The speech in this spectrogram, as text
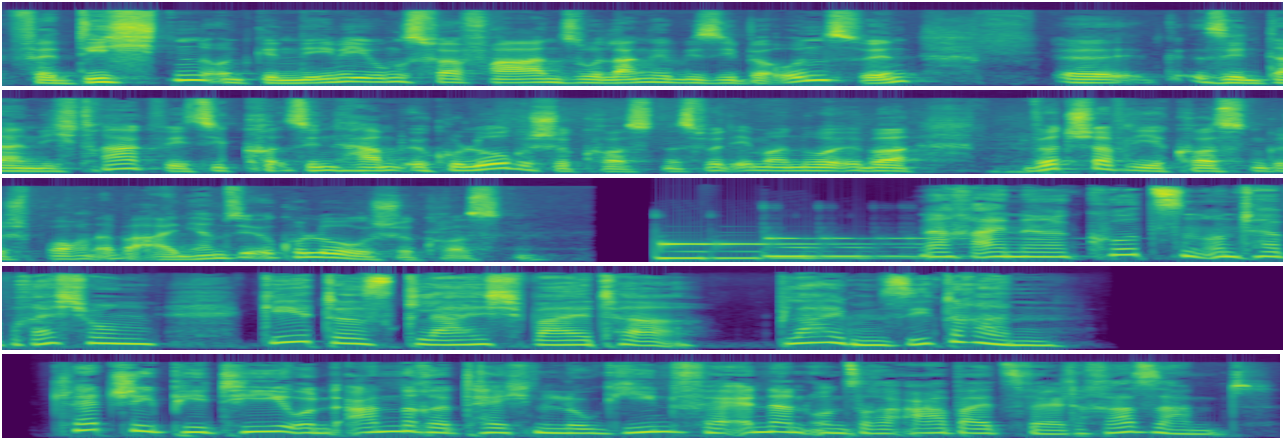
verdichten und Genehmigungsverfahren, so lange wie sie bei uns sind, äh, sind dann nicht tragfähig. Sie sind, haben ökologische Kosten. Es wird immer nur über wirtschaftliche Kosten gesprochen, aber eigentlich haben sie ökologische Kosten. Nach einer kurzen Unterbrechung geht es gleich weiter. Bleiben Sie dran. ChatGPT und andere Technologien verändern unsere Arbeitswelt rasant.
